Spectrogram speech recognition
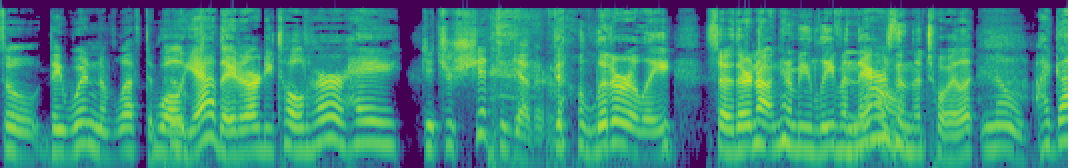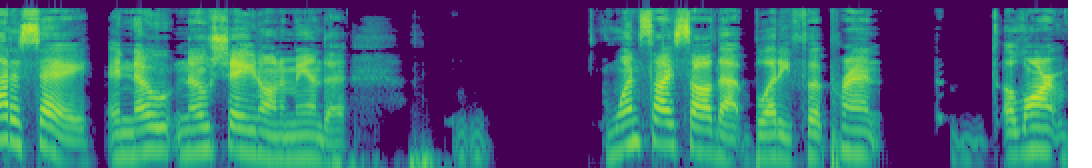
so they wouldn't have left a Well, poop. yeah, they'd already told her, hey, Get your shit together. literally, so they're not going to be leaving theirs in the toilet. no. I gotta say, and no no shade on Amanda. Once I saw that bloody footprint, alarm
